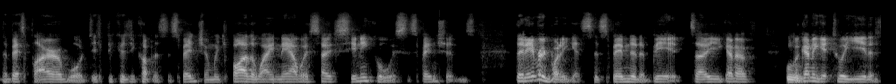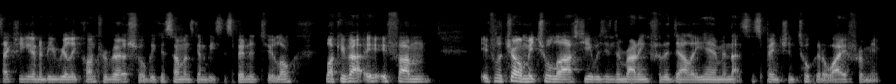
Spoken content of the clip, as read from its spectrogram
the best player award just because you copped a suspension. Which, by the way, now we're so cynical with suspensions that everybody gets suspended a bit. So you're gonna mm. we're going to get to a year that's actually going to be really controversial because someone's going to be suspended too long. Like if if um if Latrell Mitchell last year was in the running for the Dally M and that suspension took it away from him,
